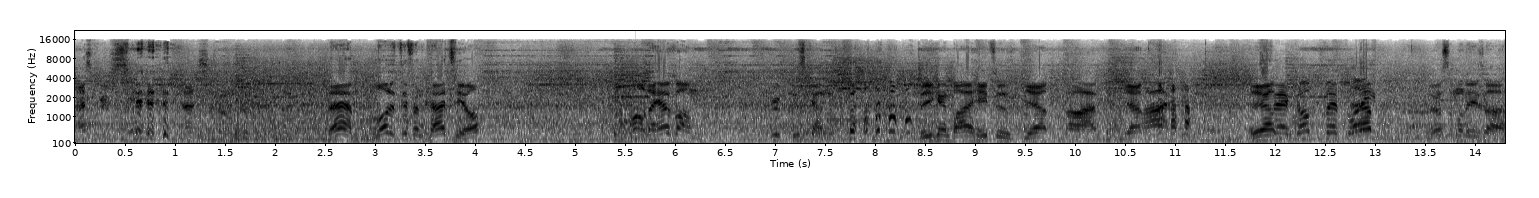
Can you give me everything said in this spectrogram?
That's pretty sick. that's cool. Damn, a lot of different pads here. Oh, they have um group discounts. so you can buy of, yep. Alright. Yep. yep. Fair cop, fair play. There are some of these uh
